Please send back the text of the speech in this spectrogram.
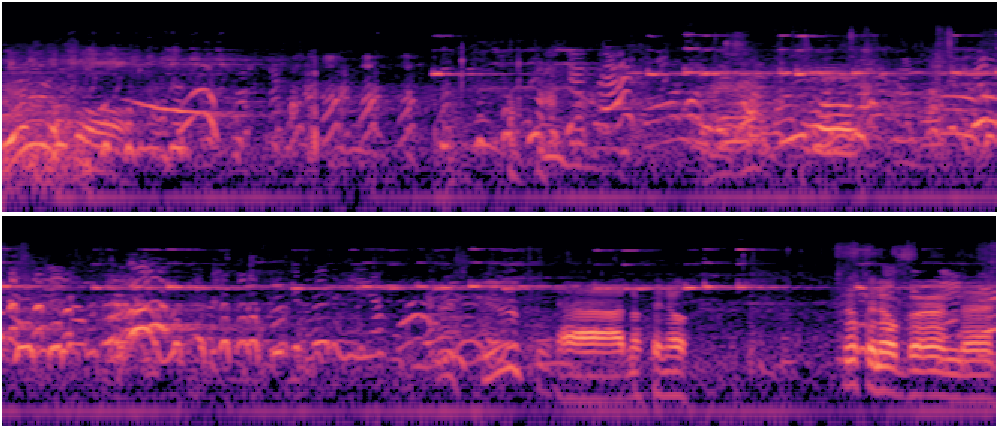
Beautiful. That's beautiful. Ah, nothing will, nothing will burn there.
